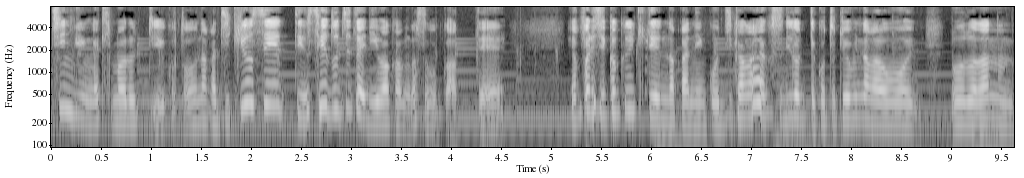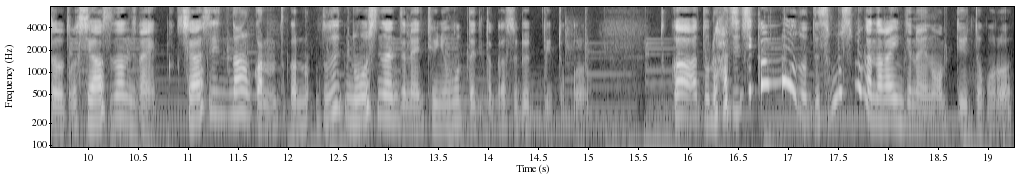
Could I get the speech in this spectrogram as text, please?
賃金が決まるっていうこと、なんか時給制っていう制度自体に違和感がすごくあって、やっぱりせっかく生きてる中に、こう、時間が早く過ぎろってことを見ながら思う、労働は何なんだろうとか、幸せなんじゃない幸せなのかなとか、どうやって脳死なんじゃないっていうふうに思ったりとかするっていうところ。とか、あと、8時間労働ってそもそもが長いんじゃないのっていうところ。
